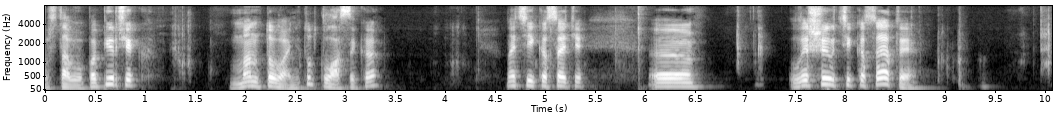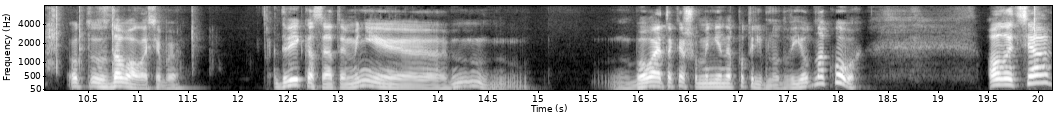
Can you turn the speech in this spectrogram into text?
вставив папірчик. Монтування. Тут класика на цій касеті. Е, лишив ці касети. От здавалося би. Дві касети. Мені. е, Буває таке, що мені не потрібно дві однакових. Але ця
